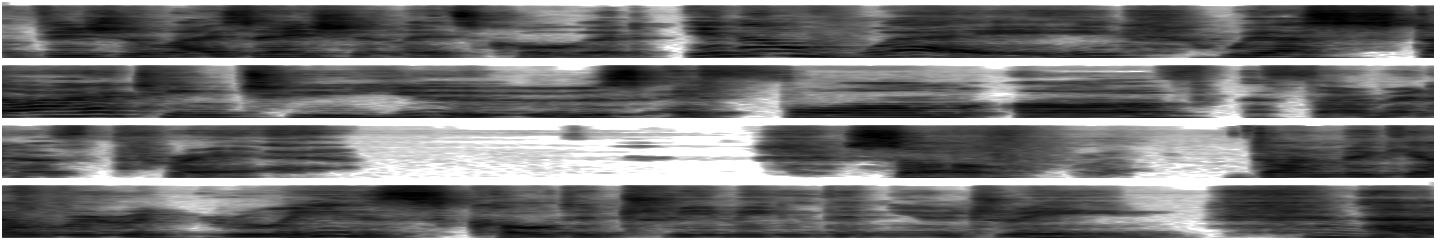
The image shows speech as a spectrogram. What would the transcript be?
visualization, let's call it, in a way, we are starting to use a form of affirmative prayer. So, Don Miguel Ruiz called it dreaming the new dream. Mm-hmm. Uh,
